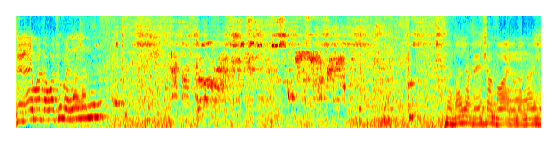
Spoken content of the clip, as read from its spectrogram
လက်လိုက်မတော်ချူမယ်လာလာလာနာနာရဘဲလျှောက်သွားရင်တော့နာနာရ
